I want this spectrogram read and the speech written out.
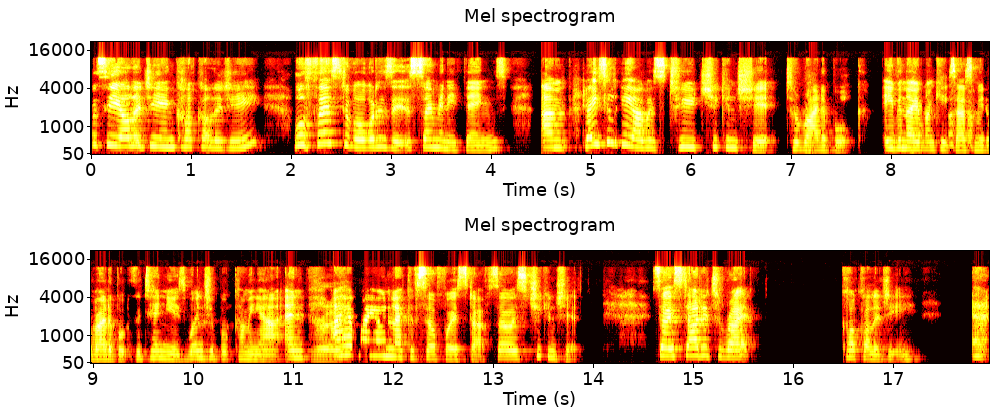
Pussyology and cockology. Well, first of all, what is it? It's so many things. Um, basically, I was too chicken shit to write a book, even though everyone keeps asking me to write a book for 10 years. When's your book coming out? And right. I have my own lack of self-worth stuff. So I was chicken shit. So I started to write cockology. And,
